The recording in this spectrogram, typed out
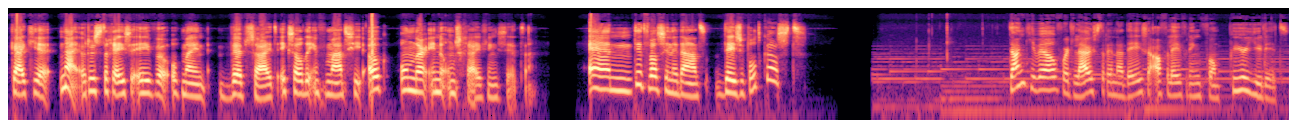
kijk je nou, rustig eens even op mijn website. Ik zal de informatie ook onder in de omschrijving zetten. En dit was inderdaad deze podcast. Dankjewel voor het luisteren naar deze aflevering van Puur Judith.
